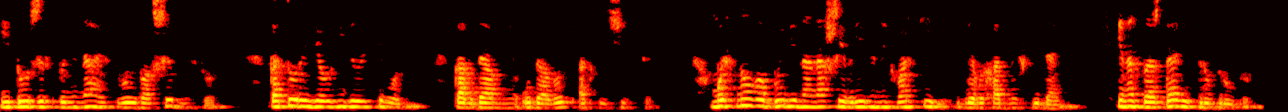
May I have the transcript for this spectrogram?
И тут же вспоминаю свой волшебный сон, который я увидела сегодня, когда мне удалось отключиться. Мы снова были на нашей временной квартире для выходных свиданий и наслаждались друг другом.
